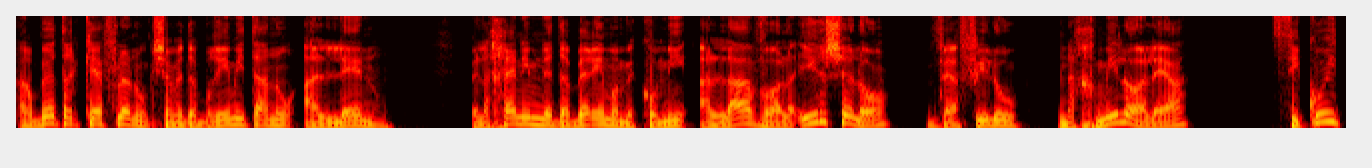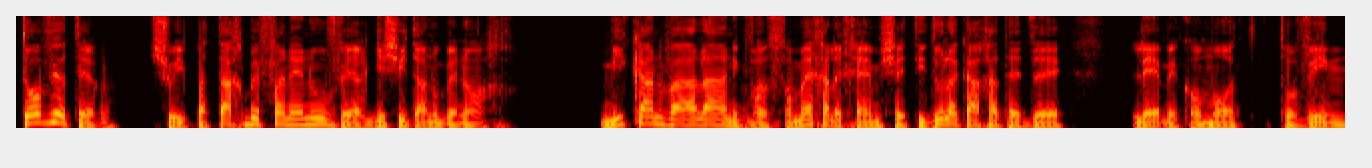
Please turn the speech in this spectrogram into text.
הרבה יותר כיף לנו כשמדברים איתנו עלינו. ולכן אם נדבר עם המקומי עליו או על העיר שלו, ואפילו נחמיא לו עליה, סיכוי טוב יותר שהוא ייפתח בפנינו וירגיש איתנו בנוח. מכאן והלאה אני כבר סומך עליכם שתדעו לקחת את זה למקומות טובים.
